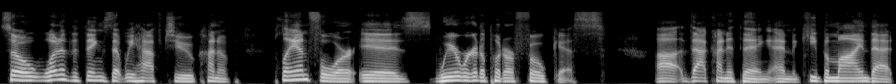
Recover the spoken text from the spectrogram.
So one of the things that we have to kind of plan for is where we're going to put our focus, uh, that kind of thing. And keep in mind that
